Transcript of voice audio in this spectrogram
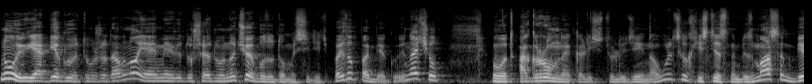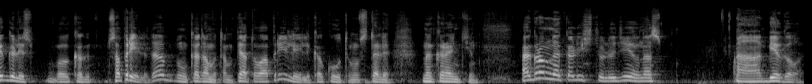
Ну, я бегаю это уже давно, я имею в виду, что я думаю, ну, что я буду дома сидеть? Пойду побегаю. И начал, вот, огромное количество людей на улицах, естественно, без масок, бегали с, э, как, с апреля, да, ну, когда мы там 5 апреля или какого-то мы встали на карантин. Огромное количество людей у нас бегала.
